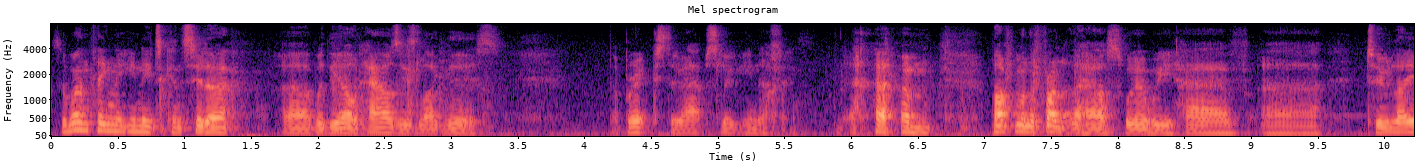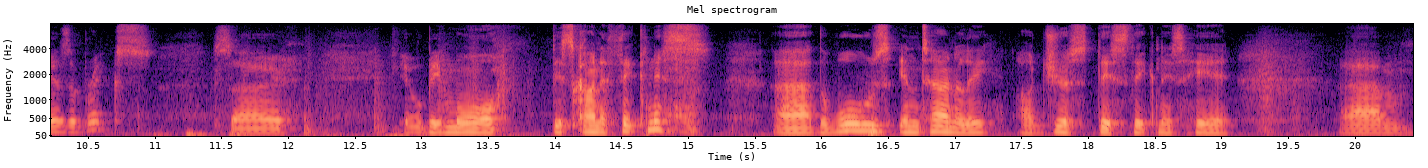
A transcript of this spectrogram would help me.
so one thing that you need to consider uh, with the old houses like this, the bricks do absolutely nothing. um, apart from on the front of the house where we have uh, two layers of bricks. So it will be more this kind of thickness. Uh, the walls internally are just this thickness here. Um,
